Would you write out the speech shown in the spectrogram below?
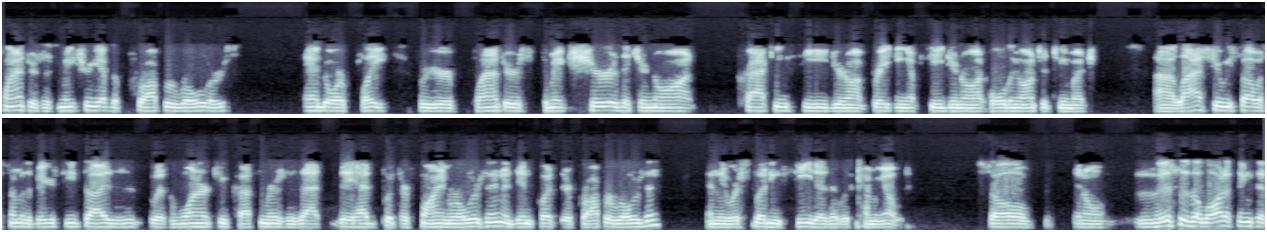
planters is make sure you have the proper rollers and or plates for your planters to make sure that you're not cracking seed, you're not breaking up seed, you're not holding on to too much. Uh, last year we saw with some of the bigger seed sizes with one or two customers is that they had put their fine rollers in and didn't put their proper rollers in and they were splitting seed as it was coming out. So, you know, this is a lot of things that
